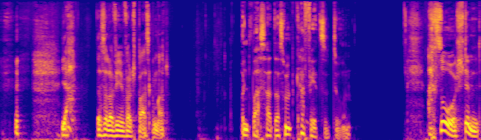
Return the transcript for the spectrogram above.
ja, das hat auf jeden Fall Spaß gemacht. Und was hat das mit Kaffee zu tun? Ach so, stimmt,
